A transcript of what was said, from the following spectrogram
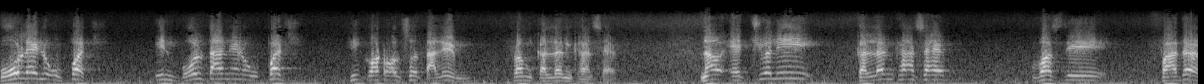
bol and upaj. In बोलता and upaj he got also taleem from Kallan Khan Sahib. Now actually Kallan Khan Sahib was the father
